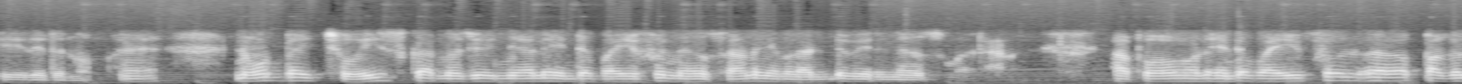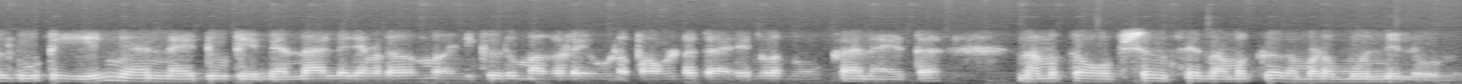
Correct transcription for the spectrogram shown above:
ചെയ്തിരുന്നു. നോട്ട് ബൈ ചോയ്സ് കാരണം വെച്ച് കഴിഞ്ഞാൽ എന്റെ വൈഫ് നേഴ്സാണ് ഞങ്ങൾ രണ്ടുപേരും നേഴ്സുമാരാണ് അപ്പോൾ എന്റെ വൈഫ് പകൽ ഡ്യൂട്ടി ചെയ്യും ഞാൻ നൈറ്റ് ഡ്യൂട്ടി ചെയ്യും. എന്നാലേ ഞങ്ങളുടെ എനിക്കൊരു മകളെ ഉള്ളൂ. അപ്പോൾ അവളുടെ കാര്യങ്ങൾ നോക്കാനായിട്ട് നമുക്ക് ഓപ്ഷൻസ് നമുക്ക് നമ്മുടെ മുന്നിലുള്ളൂ.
